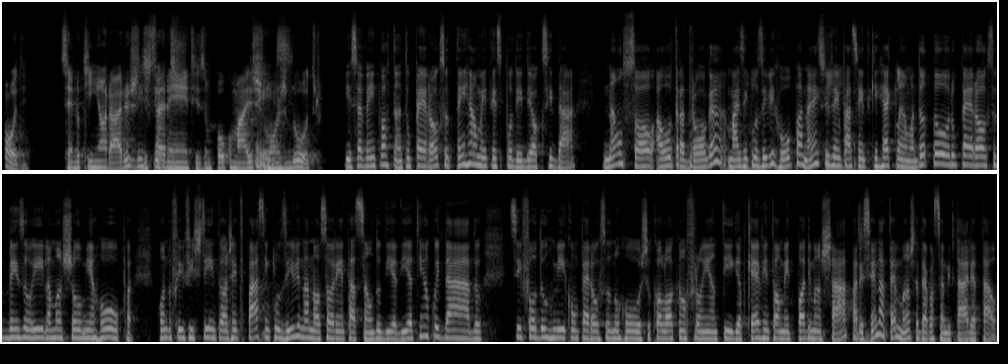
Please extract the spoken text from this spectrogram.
Pode, sendo que em horários Distintos. diferentes, um pouco mais Isso. longe do outro. Isso é bem importante. O peróxido tem realmente esse poder de oxidar não só a outra droga, mas uhum. inclusive roupa, né? Que tem paciente que reclama, doutor, o peróxido de benzoíla manchou minha roupa quando fui vestir. Então a gente passa, inclusive, na nossa orientação do dia a dia, tenha cuidado, se for dormir com o peróxido no rosto, coloque uma fronha antiga, porque eventualmente pode manchar, parecendo Sim. até mancha de água sanitária e é. tal.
